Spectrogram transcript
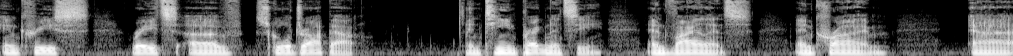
increased rates of school dropout and teen pregnancy and violence and crime uh,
